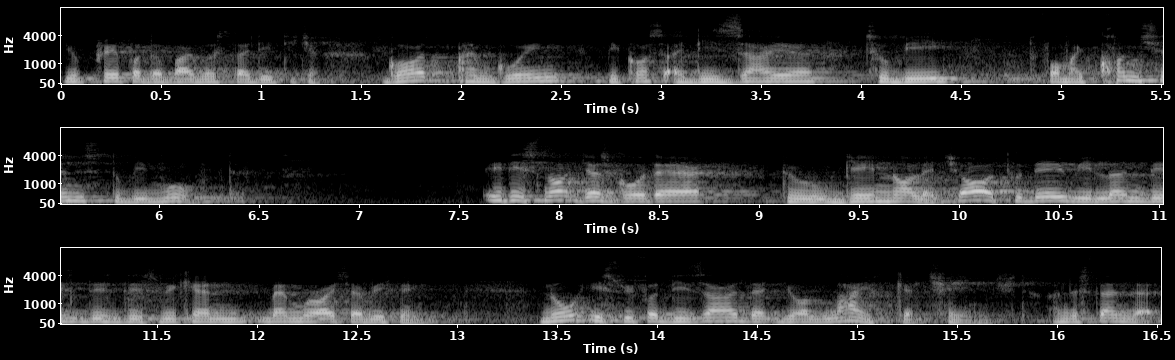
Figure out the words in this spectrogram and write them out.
You pray for the Bible study teacher. God, I'm going because I desire to be, for my conscience to be moved. It is not just go there to gain knowledge. Oh, today we learn this, this, this. We can memorize everything. No, it's with a desire that your life get changed. Understand that?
